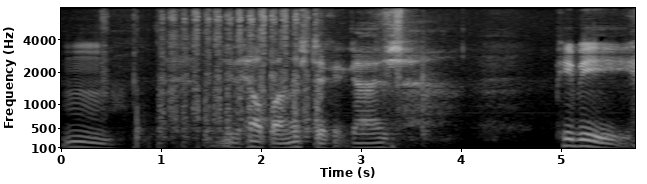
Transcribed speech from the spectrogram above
Hmm. Need help on this ticket, guys. PB.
